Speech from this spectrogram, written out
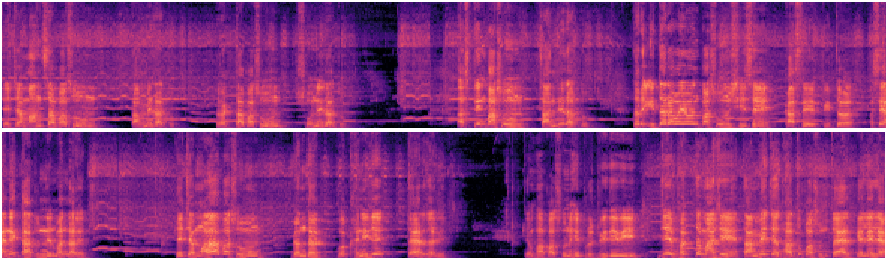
त्याच्या मांसापासून तांबे जातो रक्तापासून सोने जातो अस्थिंपासून चांदी जातो. तर इतर अवयवांपासून शिसे कासे पितळ असे अनेक धातू निर्माण झालेत. त्याच्या मळापासून गंधक व खनिजे तयार झालीत. तेव्हापासून हे पृथ्वी देवी जे भक्त माझे तांब्याच्या धातूपासून तयार केलेल्या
